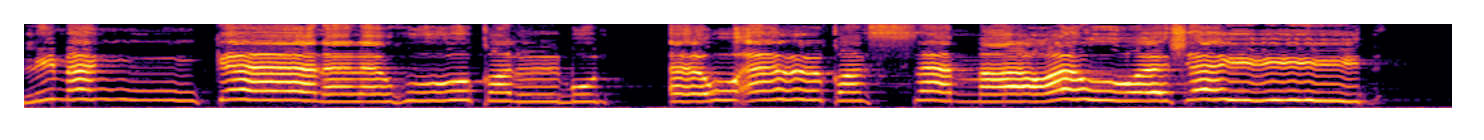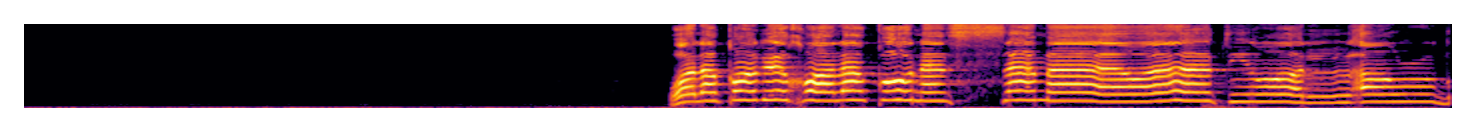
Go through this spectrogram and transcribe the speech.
لمن كان له قلب أو ألقى السمع وهو شهيد. ولقد خلقنا السماوات والأرض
